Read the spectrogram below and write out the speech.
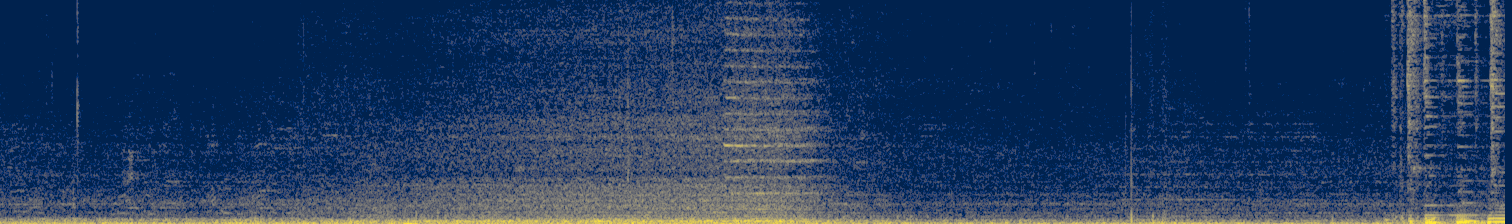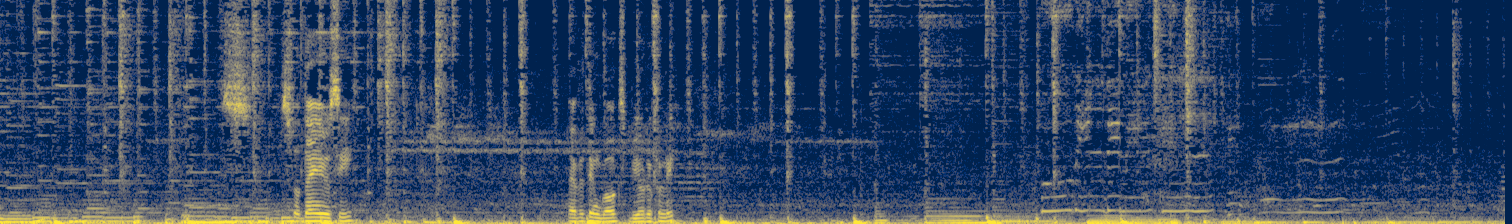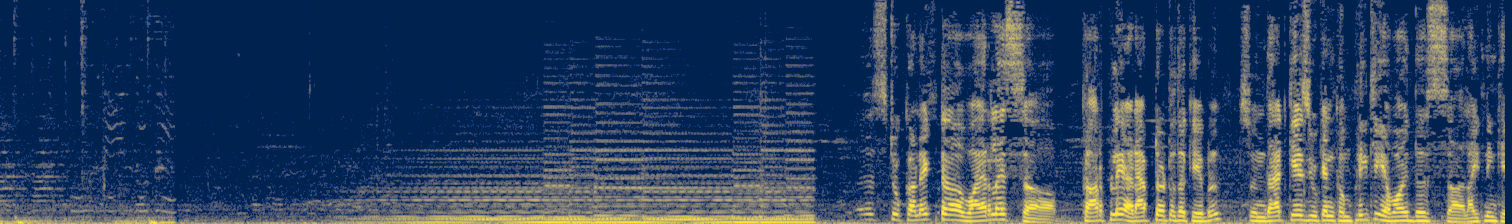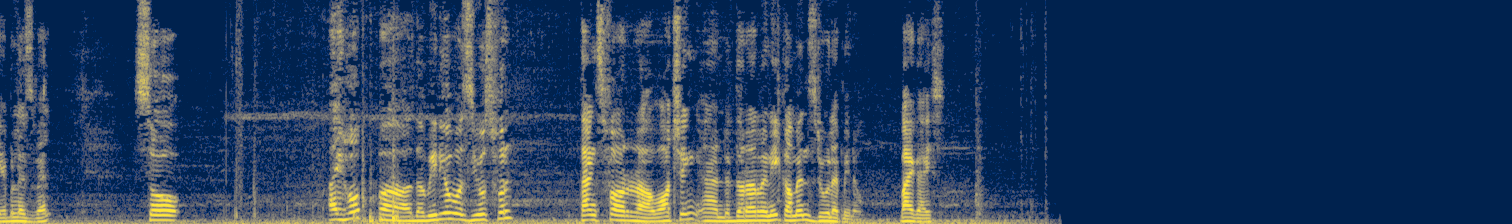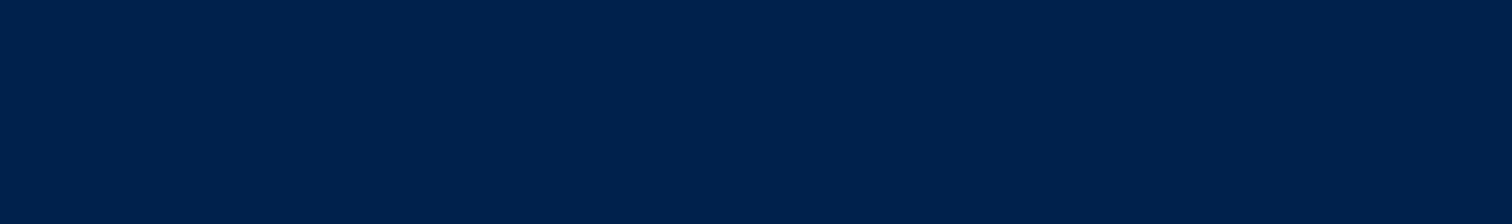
there you see everything works beautifully is to connect a wireless uh, CarPlay adapter to the cable. So in that case, you can completely avoid this uh, lightning cable as well. So I hope uh, the video was useful. Thanks for uh, watching and if there are any comments do let me know. Bye guys.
